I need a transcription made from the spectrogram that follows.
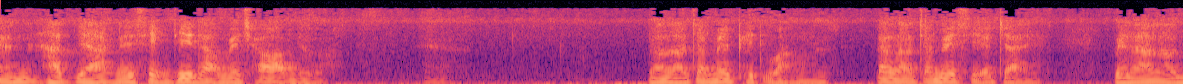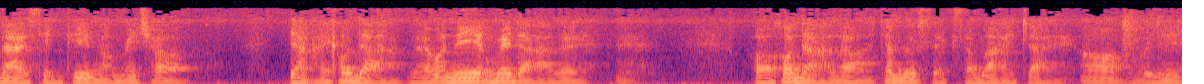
ยันหัดอยากในสิ่งที่เราไม่ชอบดูแล้วเราจะไม่ผิดหวัง แล้วเราจะไม่เสียใจ เวลาเราได้สิ่งที่เราไม่ชอบ อยากให้เขาด่าแม้วันนี้ยังไม่ด่าเลยพอเขาด่าแล้วจะรู้สึกสบายใจอ๋อวันนี้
